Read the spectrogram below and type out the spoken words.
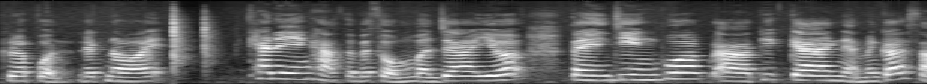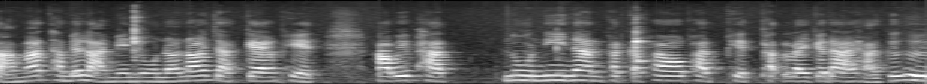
เกลือป่นเล็กน้อย แค่นี้เองค่ะส่วนผสมเหมือนจะเยอะ แต่จริงๆ พวกพริกแกงเนี่ยมันก็สามารถทำได้หลายเมนูเนาะนอกจากแกงเผ็ดเอาไปผัด นู่นนี่นั่นผัดกะเพราผัดเผ็ดผัดอะไรก็ได้ค่ะ ก็คือ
